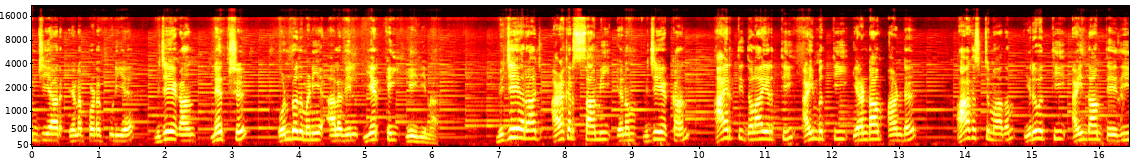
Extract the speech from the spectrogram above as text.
எம்ஜிஆர் எனப்படக்கூடிய விஜயகாந்த் நேற்று ஒன்பது மணி அளவில் இயற்கை எய்தினார். விஜயராஜ் அழகர் சாமி எனும் விஜயகாந்த் ஆயிரத்தி தொள்ளாயிரத்தி ஐம்பத்தி இரண்டாம் ஆண்டு ஆகஸ்ட் மாதம் இருபத்தி ஐந்தாம் தேதி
